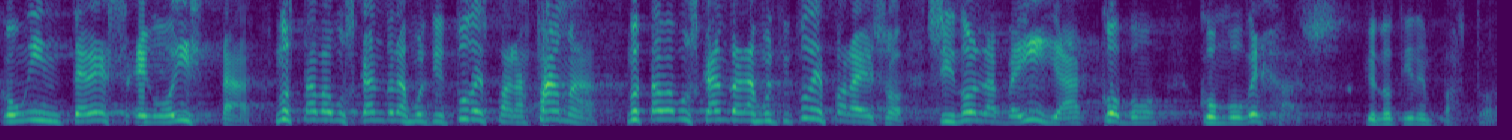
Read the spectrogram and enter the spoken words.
con un interés egoísta, no estaba buscando las multitudes para fama, no estaba buscando a las multitudes para eso, sino las veía como, como ovejas que no tienen pastor.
